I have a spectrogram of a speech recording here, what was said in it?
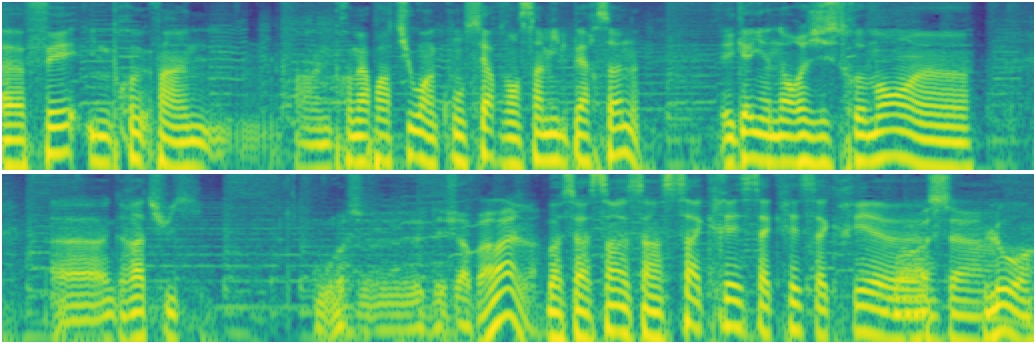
euh, fait une, une, première partie ou un concert devant 5000 personnes et gagne un enregistrement gratuit. Ouais, c'est déjà pas mal. Bah, c'est un, c'est un sacré, sacré, sacré euh, c'est un, lot. hein.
